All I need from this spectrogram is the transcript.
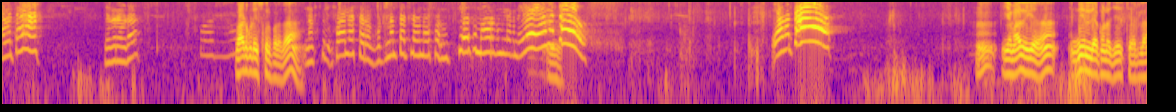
ఏమంటా ఎదురవిడా వాడు కూడా స్కూల్ పోలేదా? పాలే సార్ అట్లా ఉన్నాయి సార్ ఉతికేక మార్గం ఏమంటావు ఏమంటావు? ఈ మాదిరిగా నీళ్ళు లేకుండా చేస్తే ఎట్లా?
